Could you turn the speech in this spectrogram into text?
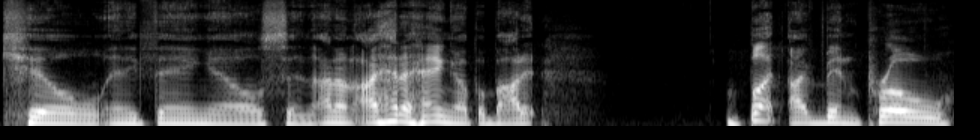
kill anything else and I don't I had a hang up about it. But I've been pro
